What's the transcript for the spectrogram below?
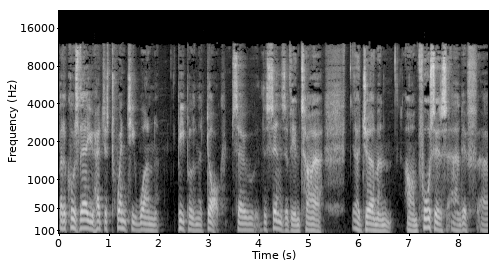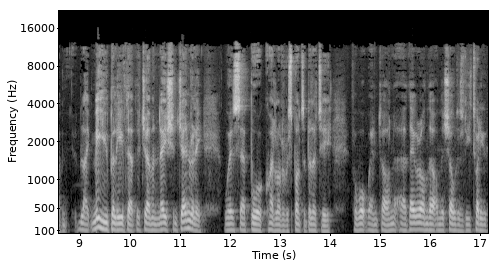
But of course, there you had just 21 people in the dock. So the sins of the entire uh, German armed forces, and if, um, like me, you believe that the German nation generally was uh, bore quite a lot of responsibility for what went on. Uh, they were on the on the shoulders of these twenty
